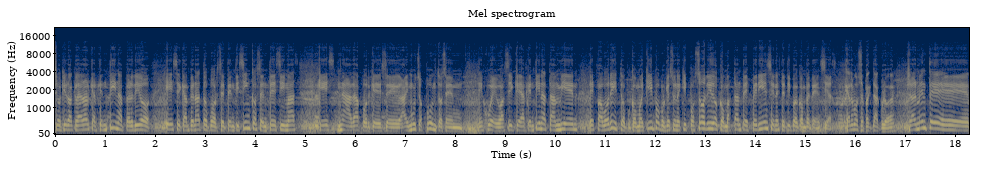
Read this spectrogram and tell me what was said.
Yo quiero aclarar que Argentina perdió ese campeonato por 75 centésimas, que es nada, porque se- hay muchos puntos en, en juego. Así que Argentina también es favorito como equipo, porque es un equipo sólido, con bastante experiencia en este tipo de competencias. Qué hermoso espectáculo, ¿eh? Realmente eh,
